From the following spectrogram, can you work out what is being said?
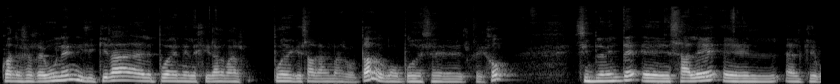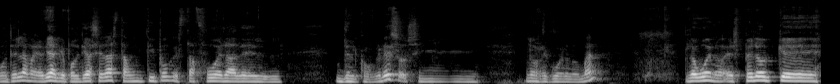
cuando se reúnen ni siquiera pueden elegir al más, puede que salga el más votado, como puede ser Feijóo. Simplemente eh, sale el, que vote la mayoría, que podría ser hasta un tipo que está fuera del, del Congreso, si no recuerdo mal. Pero bueno, espero que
